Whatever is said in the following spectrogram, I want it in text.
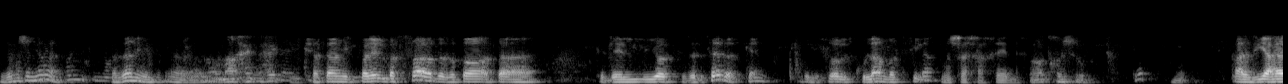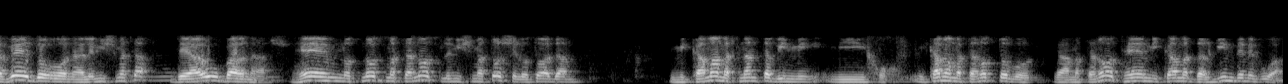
זה מה שאני אומר. אז זה אני... כשאתה מתפלל בספרד, אז אתה, כדי להיות, זה בסדר, כן? כדי לכלול את כולם בתפילה. נוסח אחיד. מאוד חשוב. אז יהווה דורונה לנשמתה, דהאו ברנש, הם נותנות מתנות לנשמתו של אותו אדם. מכמה מתנן תבין, מכמה מתנות טובות, והמתנות הן מכמה דרגין דנבואה.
